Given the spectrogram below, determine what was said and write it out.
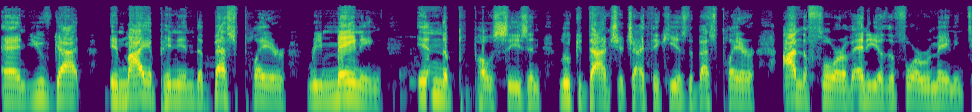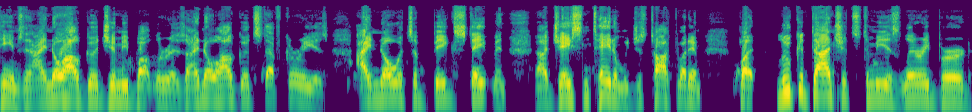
and you've got, in my opinion, the best player remaining in the postseason. Luka Doncic, I think he is the best player on the floor of any of the four remaining teams. And I know how good Jimmy Butler is. I know how good Steph Curry is. I know it's a big statement. Uh, Jayson Tatum, we just talked about him. But Luka Doncic to me is Larry Bird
